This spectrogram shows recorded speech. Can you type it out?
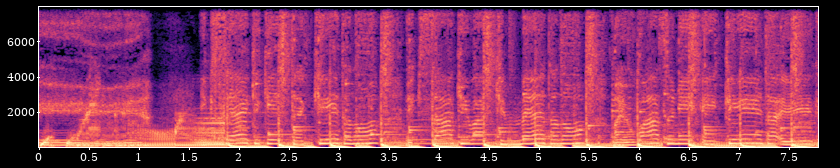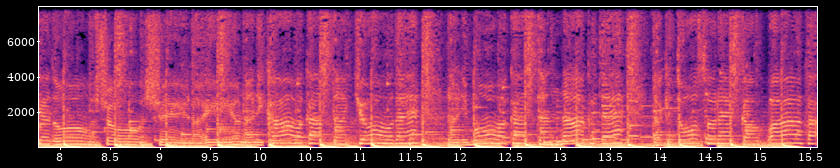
行き先切ってきたの？行き先は決めたの？迷わずに行きたいけど勝負しないよ。何か分かった今日で？何も分かってなくて？だけどそれが分か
